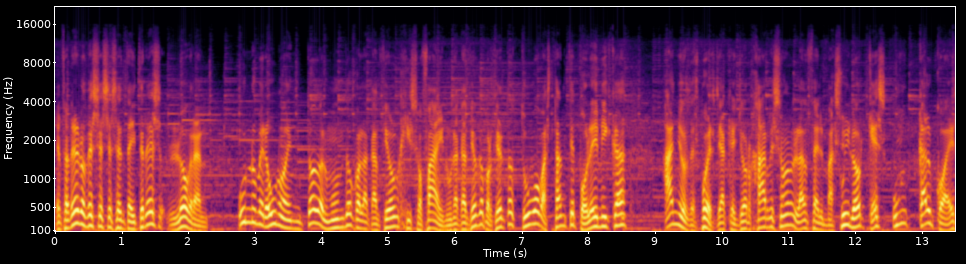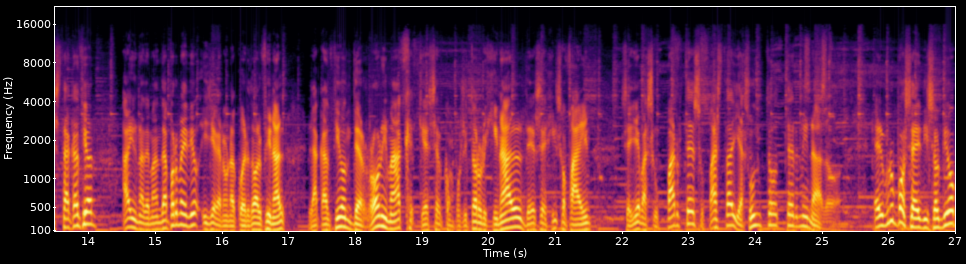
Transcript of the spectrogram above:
En febrero de ese 63 logran un número uno en todo el mundo con la canción He's So Fine, una canción que por cierto tuvo bastante polémica años después, ya que George Harrison lanza el Maswiller, que es un calco a esta canción. Hay una demanda por medio y llegan a un acuerdo al final. La canción de Ronnie Mac, que es el compositor original de ese He's So Fine, se lleva su parte, su pasta y asunto terminado. El grupo se disolvió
